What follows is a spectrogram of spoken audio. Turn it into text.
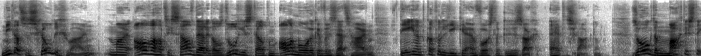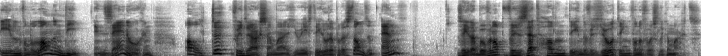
Niet dat ze schuldig waren, maar Alva had zichzelf duidelijk als doel gesteld om alle mogelijke verzetshaarden tegen het katholieke en vorstelijke gezag uit te schakelen. Zo ook de machtigste edelen van de landen die, in zijn ogen, al te verdraagzaam waren geweest tegenover de protestanten en, zeg daarbovenop, verzet hadden tegen de vergroting van de vorstelijke macht.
